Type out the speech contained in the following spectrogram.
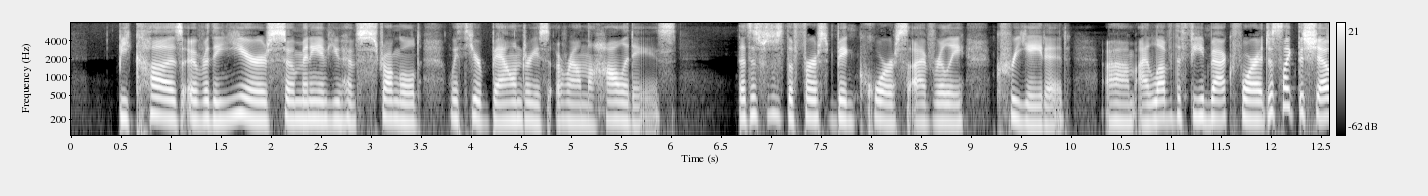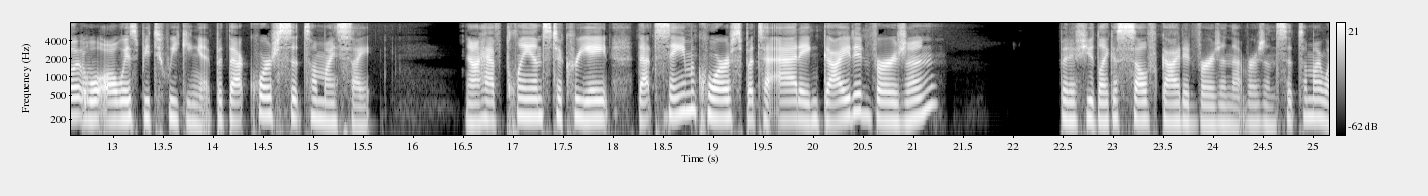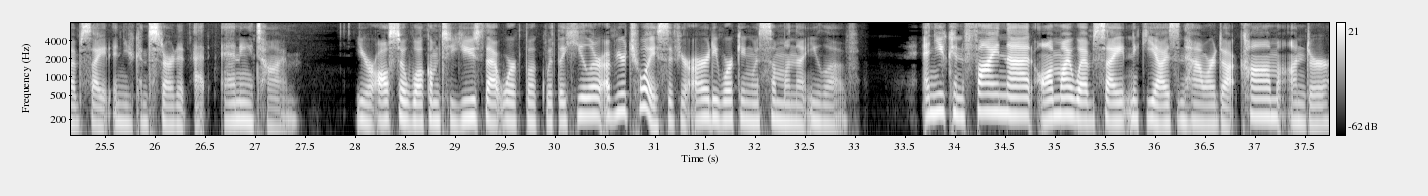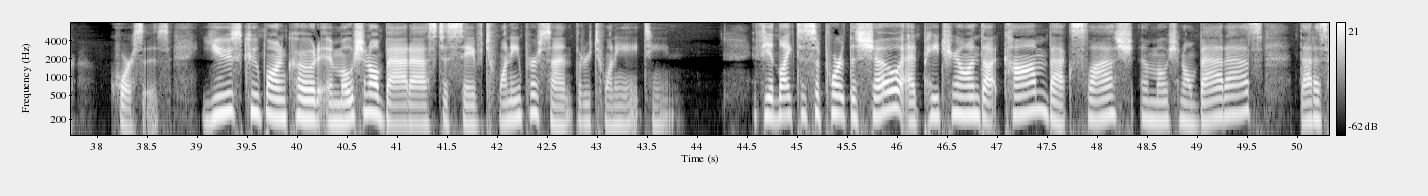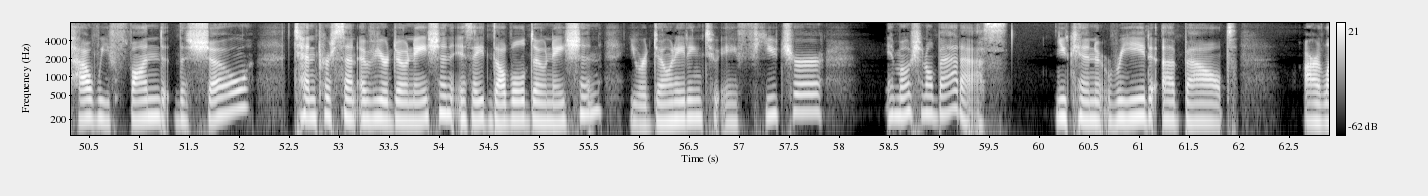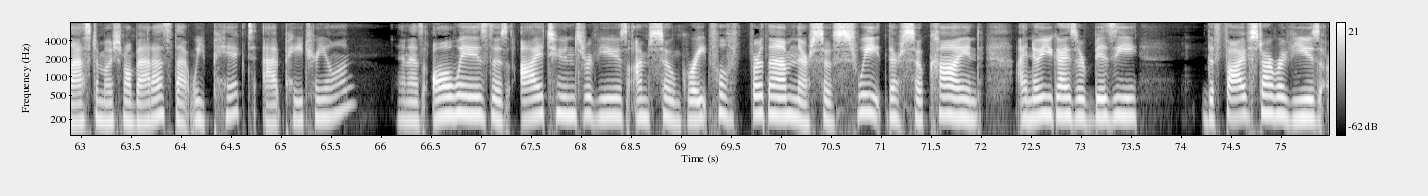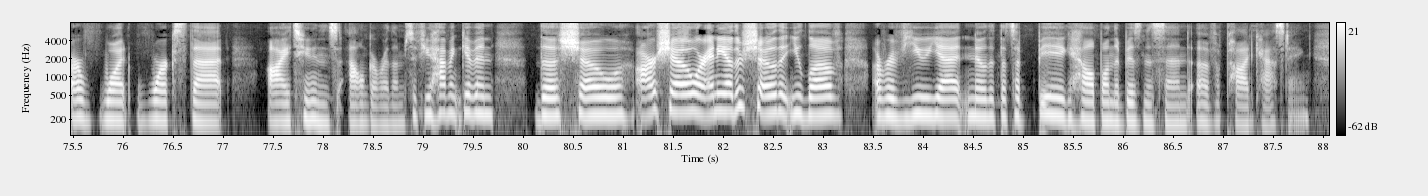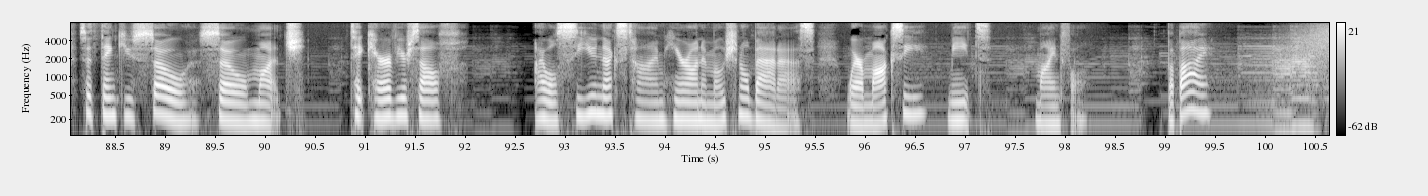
Because over the years, so many of you have struggled with your boundaries around the holidays that this was the first big course I've really created. Um, I love the feedback for it. Just like the show, it will always be tweaking it, but that course sits on my site. Now I have plans to create that same course, but to add a guided version. But if you'd like a self guided version, that version sits on my website and you can start it at any time. You're also welcome to use that workbook with a healer of your choice if you're already working with someone that you love. And you can find that on my website, nikkieisenhauer.com under courses. Use coupon code emotional badass to save 20% through 2018. If you'd like to support the show at patreon.com backslash emotional badass, that is how we fund the show. 10% of your donation is a double donation. You are donating to a future emotional badass. You can read about our last emotional badass that we picked at Patreon. And as always, those iTunes reviews, I'm so grateful for them. They're so sweet. They're so kind. I know you guys are busy. The five star reviews are what works that iTunes algorithm. So if you haven't given the show, our show, or any other show that you love a review yet, know that that's a big help on the business end of podcasting. So thank you so, so much. Take care of yourself. I will see you next time here on Emotional Badass, where Moxie meets Mindful. Bye bye.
